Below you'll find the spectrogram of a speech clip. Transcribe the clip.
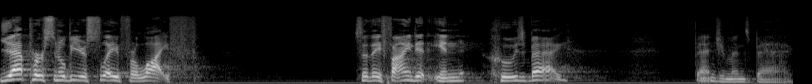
that person will be your slave for life. So they find it in whose bag? Benjamin's bag.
